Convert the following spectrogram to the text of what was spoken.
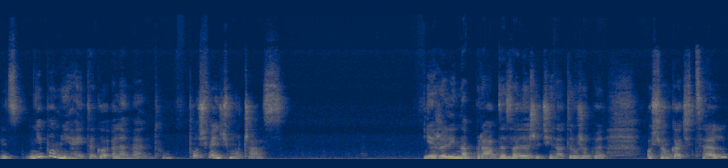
Więc nie pomijaj tego elementu, poświęć mu czas. Jeżeli naprawdę zależy Ci na tym, żeby osiągać cel,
